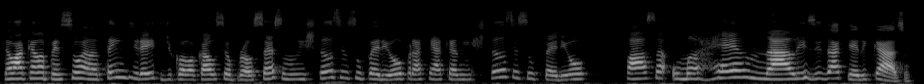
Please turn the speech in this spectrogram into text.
Então, aquela pessoa ela tem direito de colocar o seu processo numa instância superior para que aquela instância superior faça uma reanálise daquele caso.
